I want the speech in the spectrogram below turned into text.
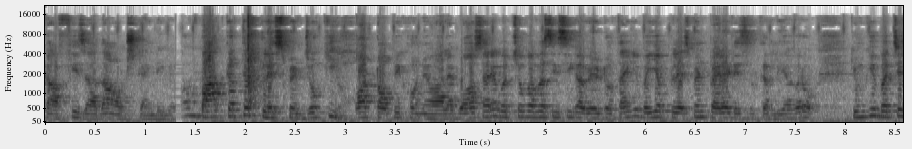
काफ़ी ज़्यादा आउटस्टैंडिंग है। हम बात करते हैं प्लेसमेंट जो कि हॉट टॉपिक होने वाला है। बहुत सारे बच्चों का बस इसी का वेट होता है कि भैया प्लेसमेंट पहले डिस्कस कर लिया करो। क्योंकि बच्चे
